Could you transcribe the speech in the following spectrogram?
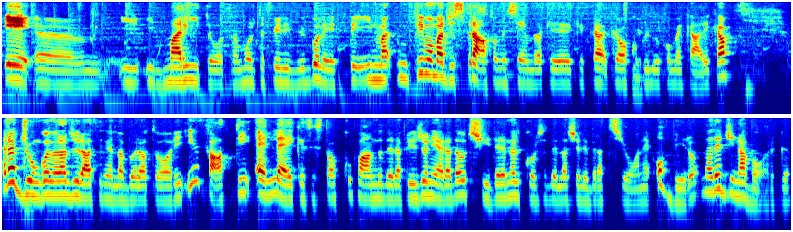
e ehm, il, il, marito, tra molte fedi virgolette, il, ma- il, primo magistrato mi sembra che, che, che occupi lui come carica, raggiungono la giurati nel laboratorio. Infatti è lei che si sta occupando della prigioniera da uccidere nel corso della celebrazione, ovvero la regina Borg.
